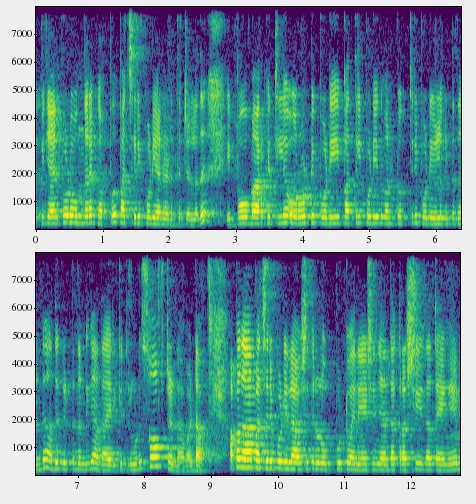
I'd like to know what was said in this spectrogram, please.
ഇപ്പം ഞാനിപ്പോൾ ഇവിടെ ഒന്നര കപ്പ് പച്ചരിപ്പൊടിയാണ് എടുത്തിട്ടുള്ളത്. ഇപ്പോൾ മാർക്കറ്റിൽ ഒറോട്ടിപ്പൊടി പത്തിൽപ്പൊടി എന്ന് പറഞ്ഞിട്ട് ഒത്തിരി പൊടികൾ കിട്ടുന്നുണ്ട്. അത് കിട്ടുന്നുണ്ടെങ്കിൽ അതായിരിക്കും ഇത്തിരി കൂടി സോഫ്റ്റ് ഉണ്ടാവുക കേട്ടോ അപ്പോൾ അത് ആ പച്ചരിപ്പൊടിയുടെ ആവശ്യത്തിനുള്ള ഉപ്പിട്ടു. അതിന് ശേഷം ഞാൻ എന്താ ക്രഷ് ചെയ്ത തേങ്ങയും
